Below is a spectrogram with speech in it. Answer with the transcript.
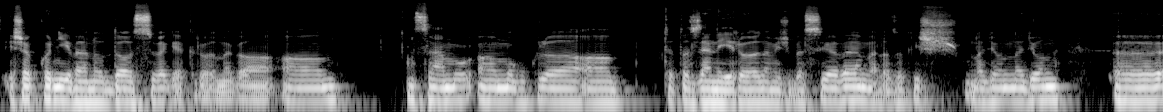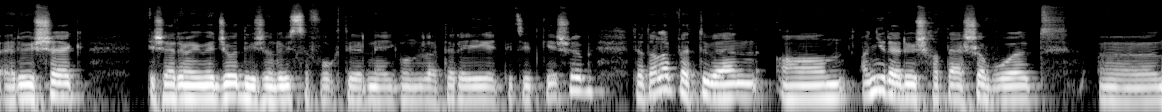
és akkor nyilván ott dalszövegekről, meg a, a, a, számok, a magukról, a, tehát a zenéről nem is beszélve, mert azok is nagyon-nagyon erősek, és erre még egy Joy Divisionra vissza fog térni egy gondolat erejéig egy picit később. Tehát alapvetően a, annyira erős hatása volt ö,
